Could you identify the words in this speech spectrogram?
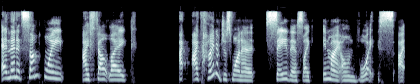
And then at some point, I felt like I, I kind of just want to say this like in my own voice. I,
